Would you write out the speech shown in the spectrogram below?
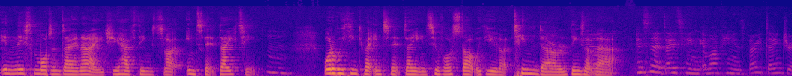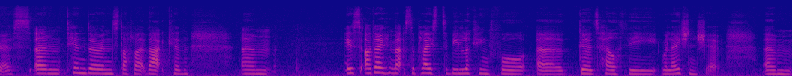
in this modern day and age, you have things like internet dating. Mm. What do we think about internet dating? Sylvia, I'll start with you, like Tinder and things like that. Internet dating, in my opinion, is very dangerous. Um, Tinder and stuff like that can. Um, it's. I don't think that's the place to be looking for a good, healthy relationship. Um,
